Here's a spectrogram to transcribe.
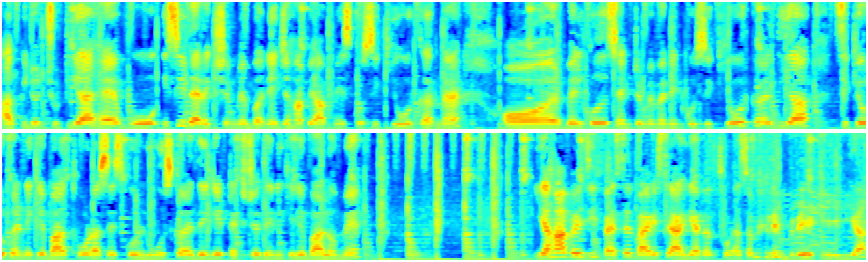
आपकी जो चुटिया है, वो इसी डायरेक्शन में बने, जहाँ पर आपने इसको सिक्योर करना है। और बिल्कुल सेंटर में मैंने इनको सिक्योर कर दिया। सिक्योर करने के बाद थोड़ा सा इसको लूज़ कर देंगे टेक्सचर देने के लिए बालों में। यहाँ पर जी फैसल बाहर से आ गया था तो थोड़ा सा मैंने ब्रेक ले लिया।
